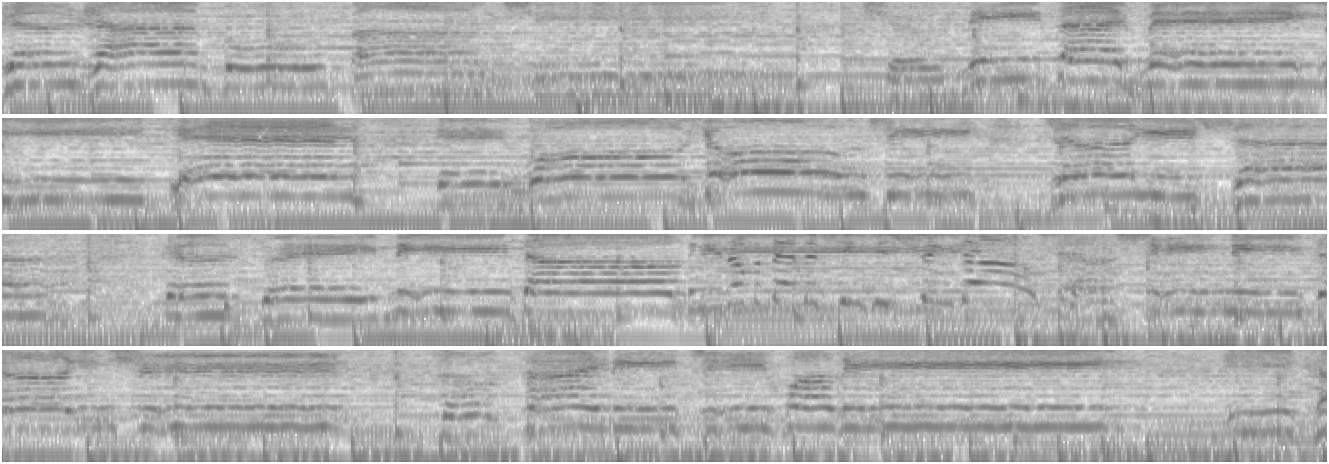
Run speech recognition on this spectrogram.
仍然不放弃。求你在每一天给我勇气，这一生跟随你到底。让我们带着信心宣告：相信你的应许，走在你计划里。依靠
